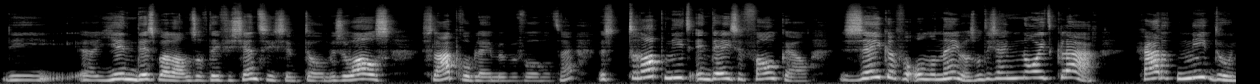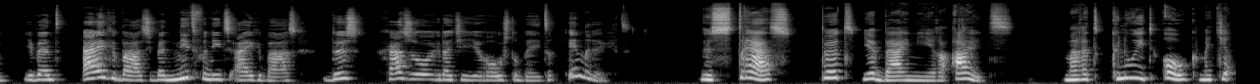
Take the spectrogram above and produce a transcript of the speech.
die uh, yin-disbalans of deficiëntiesymptomen, zoals slaapproblemen bijvoorbeeld. Hè? Dus trap niet in deze valkuil. Zeker voor ondernemers, want die zijn nooit klaar. Ga het niet doen. Je bent eigen baas, je bent niet voor niets eigen baas. Dus ga zorgen dat je je rooster beter inricht. De stress put je bijnieren uit. Maar het knoeit ook met je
